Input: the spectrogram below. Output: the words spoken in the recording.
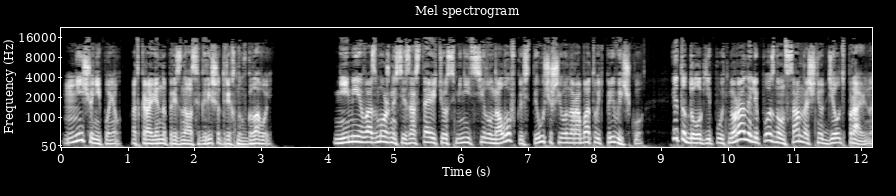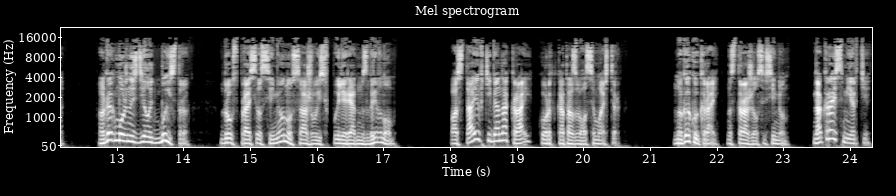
«Ничего не понял», — откровенно признался Гриша, тряхнув головой. «Не имея возможности заставить его сменить силу на ловкость, ты учишь его нарабатывать привычку. Это долгий путь, но рано или поздно он сам начнет делать правильно. «А как можно сделать быстро?» — вдруг спросил Семен, усаживаясь в пыли рядом с бревном. «Поставив тебя на край», — коротко отозвался мастер. «На какой край?» — насторожился Семен. «На край смерти.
